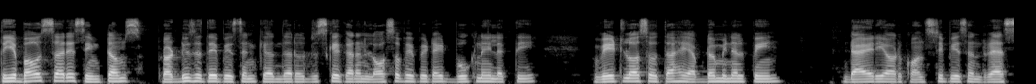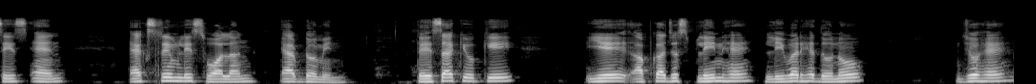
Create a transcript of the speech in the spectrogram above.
तो ये बहुत सारे सिम्टम्स प्रोड्यूस होते हैं पेशेंट के अंदर, और जिसके कारण लॉस ऑफ़ एपेटाइट भूख नहीं लगती वेट लॉस होता है एब्डोमिनल पेन डायरिया और constipation rashes and extremely swollen abdomen तो ऐसा क्योंकि ये आपका जो स्प्लिन है लीवर है, दोनों जो है,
